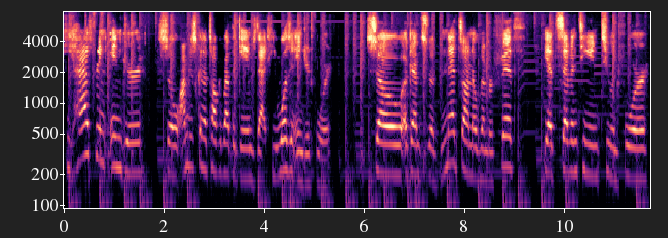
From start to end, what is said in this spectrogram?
He has been injured, so I'm just gonna talk about the games that he wasn't injured for. So against the Nets on November 5th, he had 17, 2 and 4.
